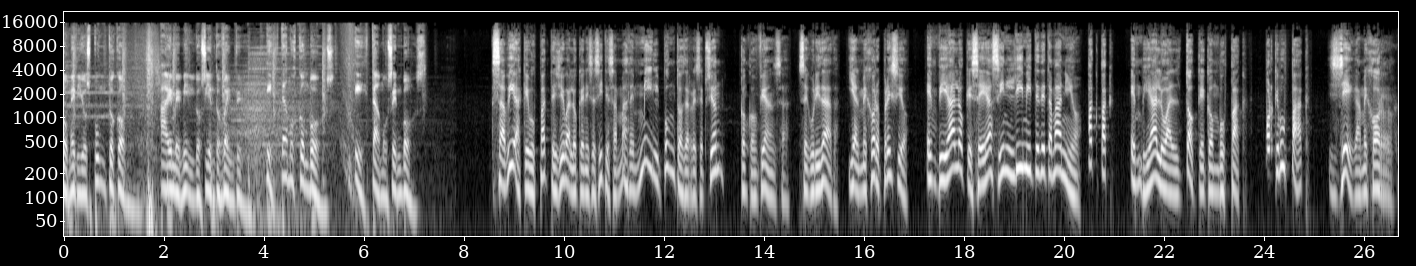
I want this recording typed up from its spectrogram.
Ecomedios.com AM1220. Estamos con vos. Estamos en vos. ¿Sabías que Buspack te lleva lo que necesites a más de mil puntos de recepción? Con confianza, seguridad y al mejor precio. Envíalo que sea sin límite de tamaño. Pac Pac. Envíalo al toque con Buspack. Porque Buspack llega mejor.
